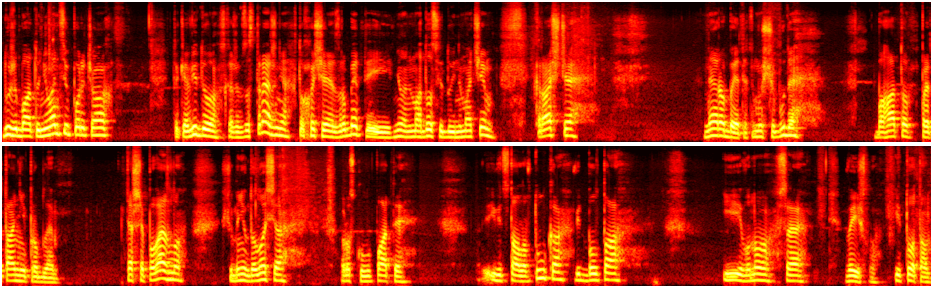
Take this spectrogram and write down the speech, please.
дуже багато нюансів по речах. Таке відео, скажімо, застереження. Хто хоче зробити і в нього немає досвіду і нема чим, краще не робити, тому що буде багато питань і проблем. Те ще повезло, що мені вдалося розколупати і відстала втулка від болта, і воно все вийшло. І то там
